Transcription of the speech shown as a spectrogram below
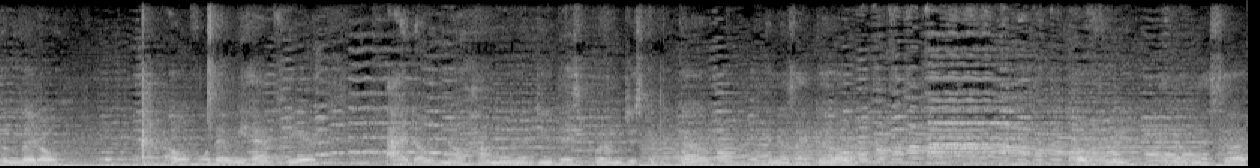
the little oval that we have here. I don't know how I'm gonna do this, but I'm just gonna go. And as I go, hopefully I don't mess up.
